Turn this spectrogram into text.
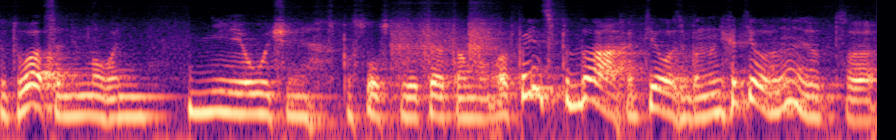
ситуация немного не- очень способствует этому. А в принципе, да, хотелось бы, но не хотелось бы, знаете, вот, э,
